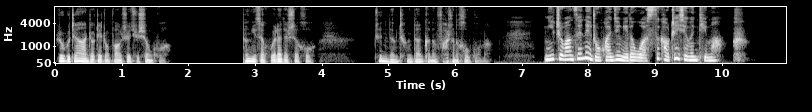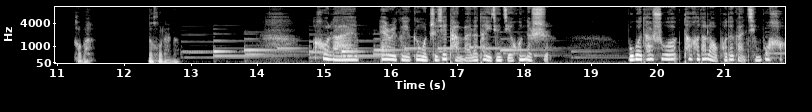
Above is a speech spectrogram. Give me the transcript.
如果真按照这种方式去生活，等你再回来的时候，真的能承担可能发生的后果吗？你指望在那种环境里的我思考这些问题吗？好吧，那后来呢？后来，艾瑞克也跟我直接坦白了他已经结婚的事。不过他说他和他老婆的感情不好。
